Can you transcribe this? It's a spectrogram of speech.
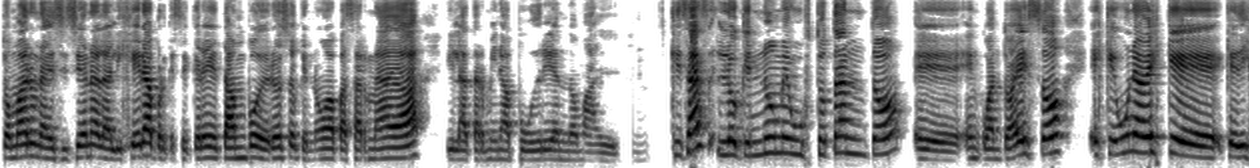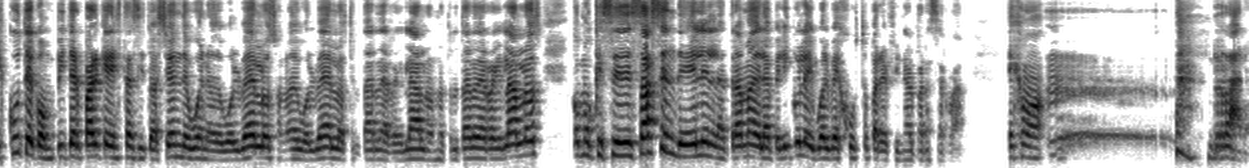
tomar una decisión a la ligera porque se cree tan poderoso que no va a pasar nada y la termina pudriendo mal. Quizás lo que no me gustó tanto eh, en cuanto a eso es que una vez que, que, discute con Peter Parker esta situación de, bueno, devolverlos o no devolverlos, tratar de arreglarlos, no tratar de arreglarlos, como que se deshacen de él en la trama de la película y vuelve justo para el final para cerrar. Es mmm, raro.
